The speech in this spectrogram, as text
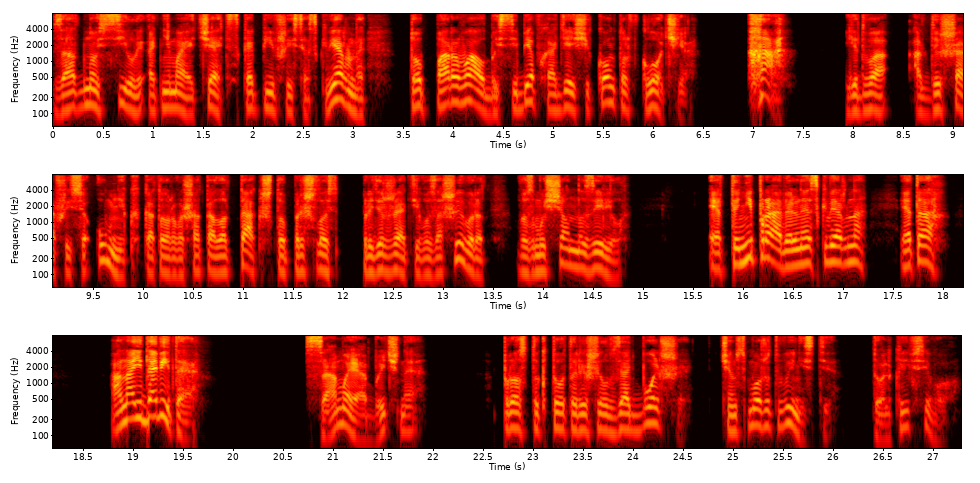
заодно силой отнимая часть скопившейся скверны, то порвал бы себе входящий контур в клочья. «Ха!» Едва отдышавшийся умник, которого шатало так, что пришлось придержать его за шиворот, возмущенно заявил. «Это неправильная скверна. Это... она ядовитая». «Самая обычная. Просто кто-то решил взять больше, чем сможет вынести. Только и всего»,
